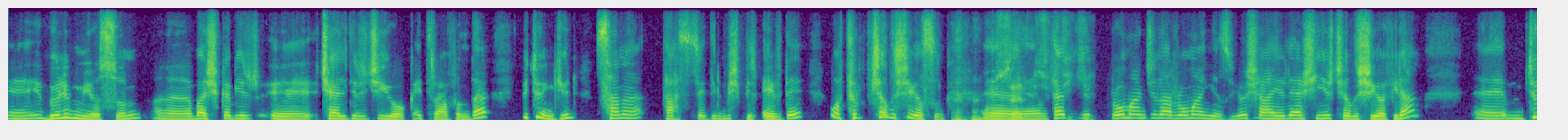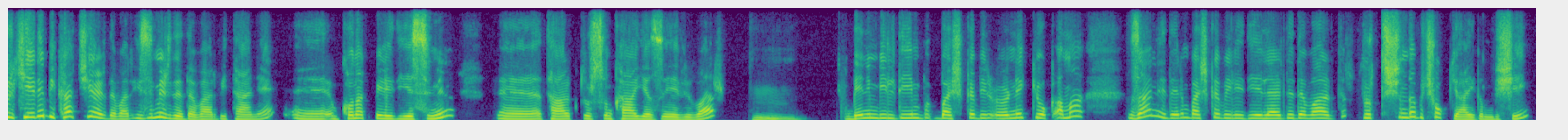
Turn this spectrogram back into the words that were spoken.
e, bölünmüyorsun. E, başka bir e, çeldirici yok etrafında. Bütün gün sana tahsis edilmiş bir evde oturup çalışıyorsun. Ee, tabii fikir. romancılar roman yazıyor, şairler şiir çalışıyor filan. Ee, Türkiye'de birkaç yerde var. İzmir'de de var bir tane. Ee, Konak Belediyesi'nin e, Tarık Dursun K yazı evi var. Hmm. Benim bildiğim başka bir örnek yok ama zannederim başka belediyelerde de vardır. Yurt dışında bu çok yaygın bir şey.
